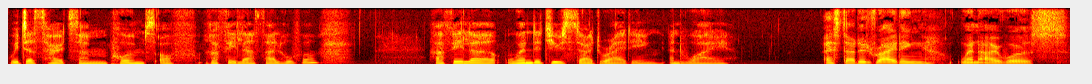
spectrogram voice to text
We just heard some poems of Rafaela Salhofer. Rafaela, when did you start writing and why? I started writing when I was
